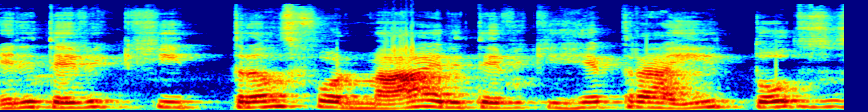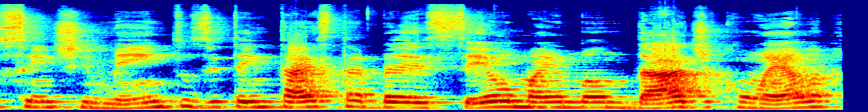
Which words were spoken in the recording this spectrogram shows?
ele teve que transformar, ele teve que retrair todos os sentimentos e tentar estabelecer uma irmandade com ela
